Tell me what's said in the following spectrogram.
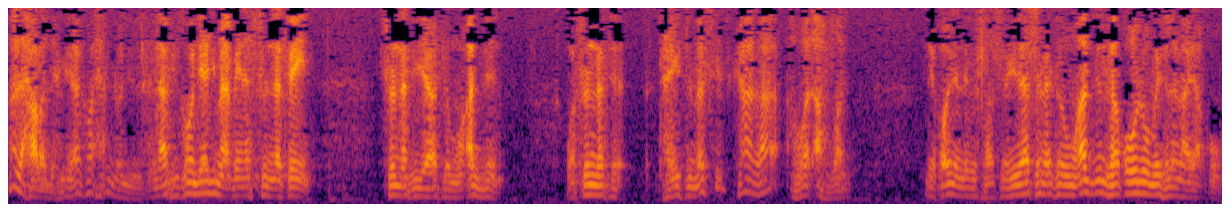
فلا حرج في ذلك والحمد لله. لكن كون يجمع بين السنتين سنة إجابة المؤذن وسنة تحية المسجد هذا هو الأفضل. لقول النبي صلى الله عليه وسلم إذا سمعتم المؤذن فقولوا مثل ما يقول.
